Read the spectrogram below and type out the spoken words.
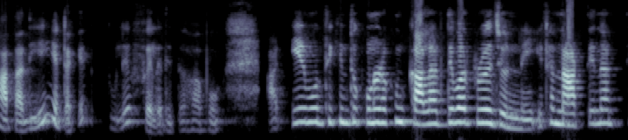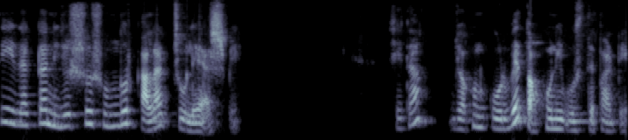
হাতা দিয়েই এটাকে তুলে ফেলে দিতে হবে। আর এর মধ্যে কিন্তু কোনো রকম কালার দেওয়ার প্রয়োজন নেই। এটা নাড়তে নাড়তে এর একটা নিজস্ব সুন্দর কালার চলে আসবে। সেটা যখন করবে তখনই বুঝতে পারবে।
